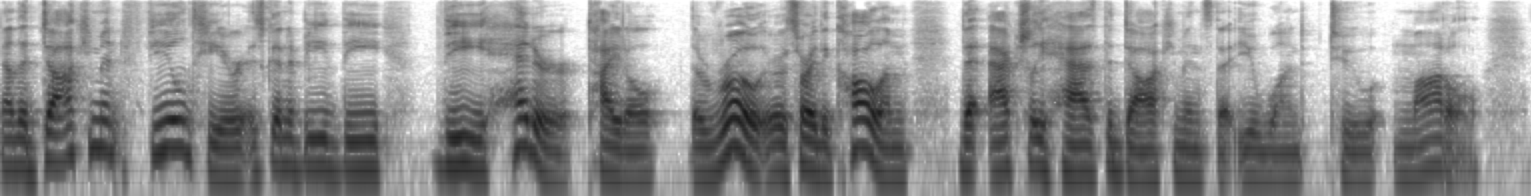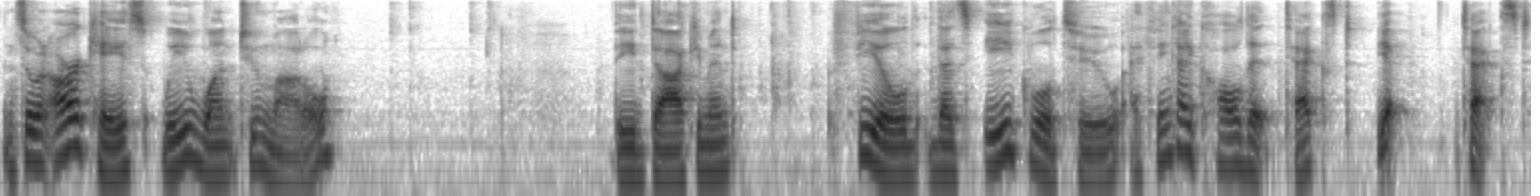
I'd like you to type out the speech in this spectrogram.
Now the document field here is going to be the, the header title, the row, or sorry, the column that actually has the documents that you want to model. And so in our case, we want to model the document field that's equal to, I think I called it text, yep, text.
